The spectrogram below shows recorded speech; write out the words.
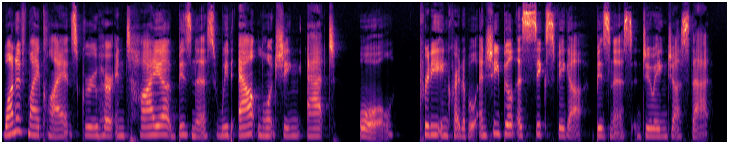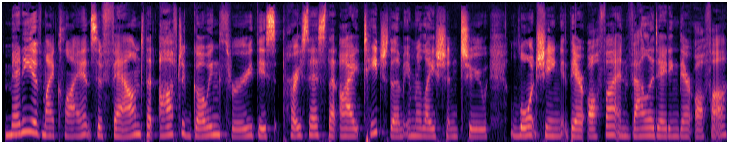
One of my clients grew her entire business without launching at all. Pretty incredible. And she built a six figure business doing just that. Many of my clients have found that after going through this process that I teach them in relation to launching their offer and validating their offer,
